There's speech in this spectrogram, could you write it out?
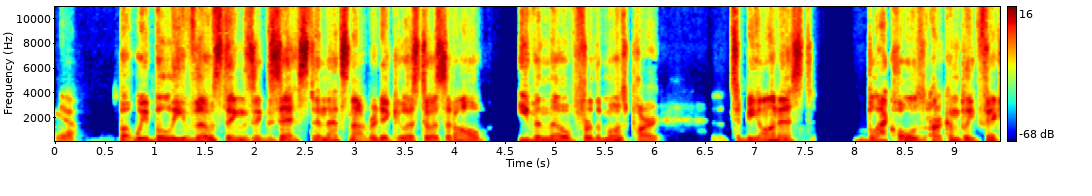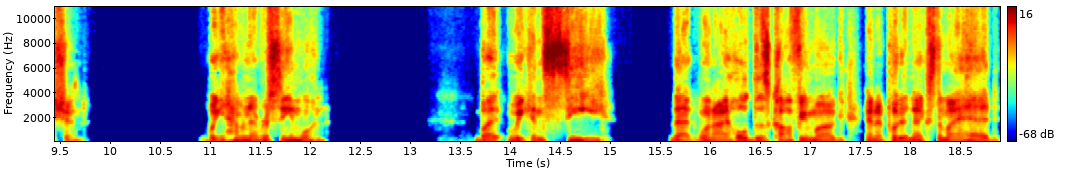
Yeah. But we believe those things exist, and that's not ridiculous to us at all. Even though, for the most part, to be honest, black holes are complete fiction. We have never seen one, but we can see that when I hold this coffee mug and I put it next to my head,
